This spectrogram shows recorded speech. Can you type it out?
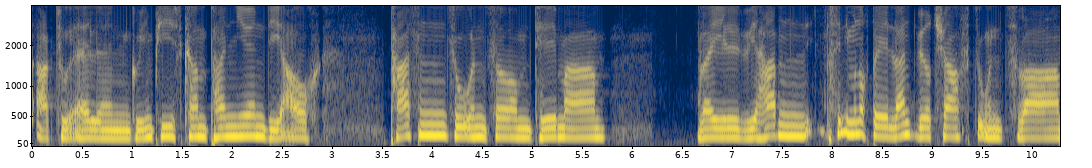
aktuellen Greenpeace-Kampagnen, die auch passen zu unserem Thema, weil wir haben, sind immer noch bei Landwirtschaft und zwar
